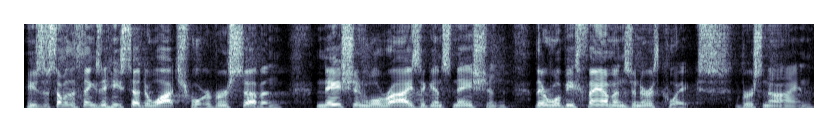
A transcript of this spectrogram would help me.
These are some of the things that he said to watch for. Verse 7 Nation will rise against nation, there will be famines and earthquakes. Verse 9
